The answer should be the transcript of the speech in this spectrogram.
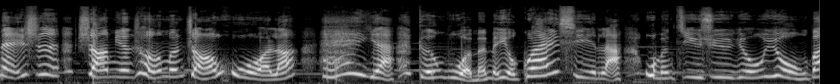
没事，上面城门着火了。哎呀，跟我们没有关系啦，我们继续游泳吧。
